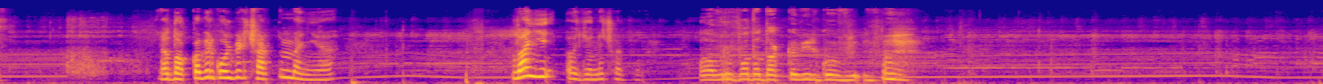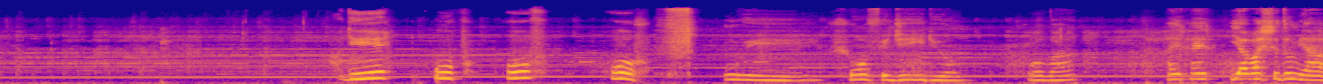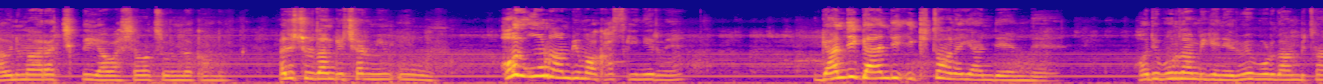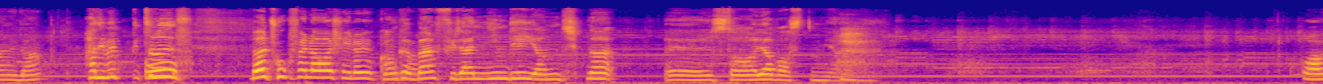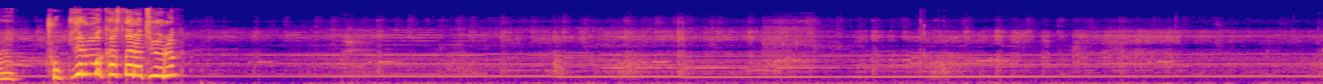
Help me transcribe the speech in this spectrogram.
Ya dakika bir gol bir çarptım ben ya. Lan gene çarpıyorum. Avrupa'da dakika bir gol. Hadi. Up. Of. Of. Uy, şu an feci gidiyorum. Baba. Hayır hayır yavaşladım ya. Önüme araç çıktı yavaşlamak zorunda kaldım. Hadi şuradan geçer miyim? Uf. Hadi oradan bir makas gelir mi? Gendi gendi iki tane gendi hem de. Hadi buradan bir gelir mi? Buradan bir tane daha. Hadi be bir tane. Of. Ben çok fena şeyler yapıyorum. Kanka an. ben frenleyeyim diye yanlışlıkla eee sağa bastım ya. Abi çok güzel makaslar atıyorum.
